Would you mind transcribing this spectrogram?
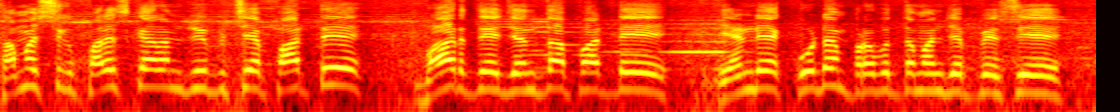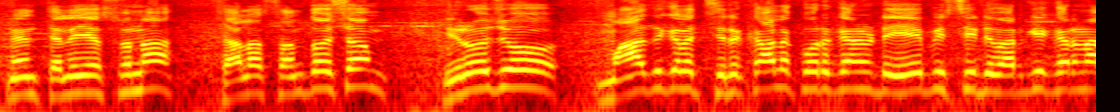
సమస్యకు పరిష్కారం చూపించే party Bharatiya Janata party NDA కూటమి ప్రభుత్వం అని చెప్పేసి నేను తెలియజేస్తున్నా. చాలా సంతోషం. ఈరోజు మాదిగల చిరకాల కోరికైనటువంటి ఏబిసిడి వర్గీకరణ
